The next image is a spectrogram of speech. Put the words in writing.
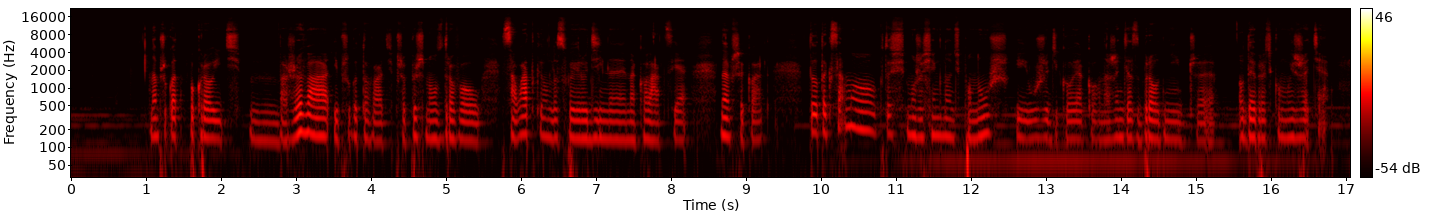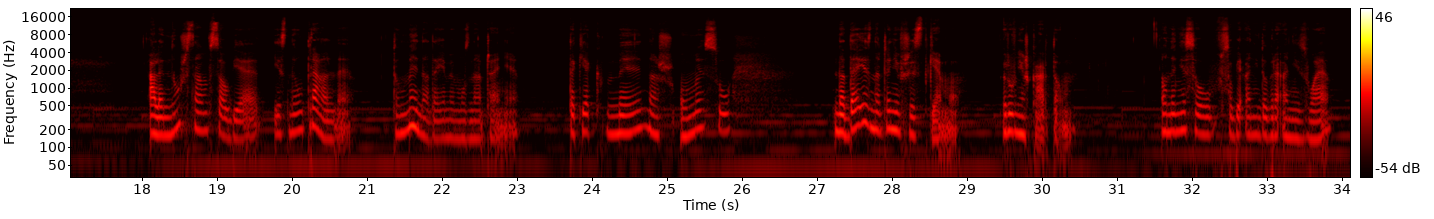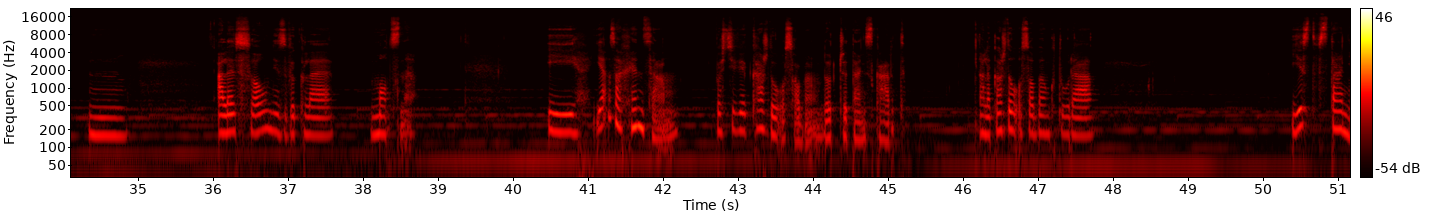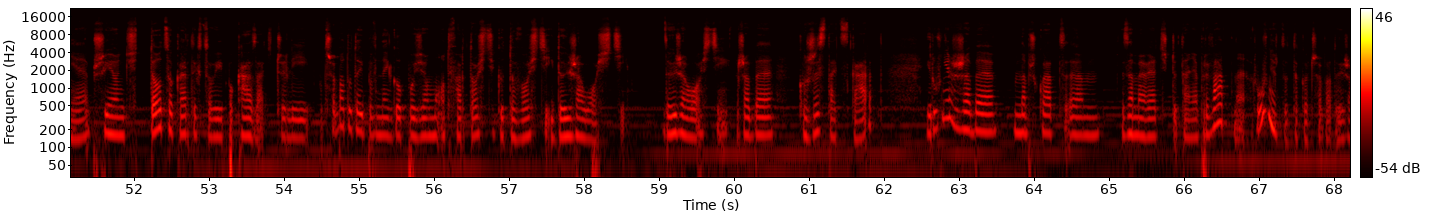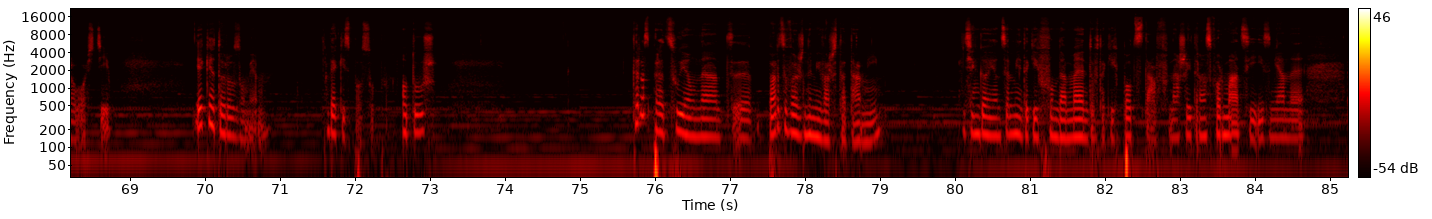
na przykład pokroić mm, warzywa i przygotować przepyszną, zdrową sałatkę dla swojej rodziny na kolację, na przykład. To tak samo ktoś może sięgnąć po nóż i użyć go jako narzędzia zbrodni, czy odebrać komuś życie. Ale nóż sam w sobie jest neutralny, to my nadajemy mu znaczenie. Tak jak my, nasz umysł, nadaje znaczenie wszystkiemu, również kartom. One nie są w sobie ani dobre, ani złe, mm, ale są niezwykle mocne. I ja zachęcam właściwie każdą osobę do czytań z kart, ale każdą osobę, która jest w stanie przyjąć to, co karty chcą jej pokazać, czyli potrzeba tutaj pewnego poziomu otwartości, gotowości i dojrzałości. Dojrzałości, żeby korzystać z kart i również, żeby na przykład um, zamawiać czytania prywatne. Również do tego trzeba dojrzałości. Jak ja to rozumiem? W jaki sposób? Otóż teraz pracuję nad e, bardzo ważnymi warsztatami, sięgającymi takich fundamentów, takich podstaw naszej transformacji i zmiany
